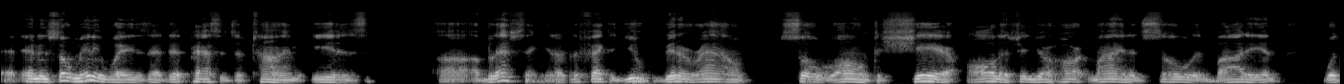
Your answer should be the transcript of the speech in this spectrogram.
And, and in so many ways, that that passage of time is uh, a blessing. You know, the fact that you've been around so long to share all that's in your heart, mind, and soul and body, and was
